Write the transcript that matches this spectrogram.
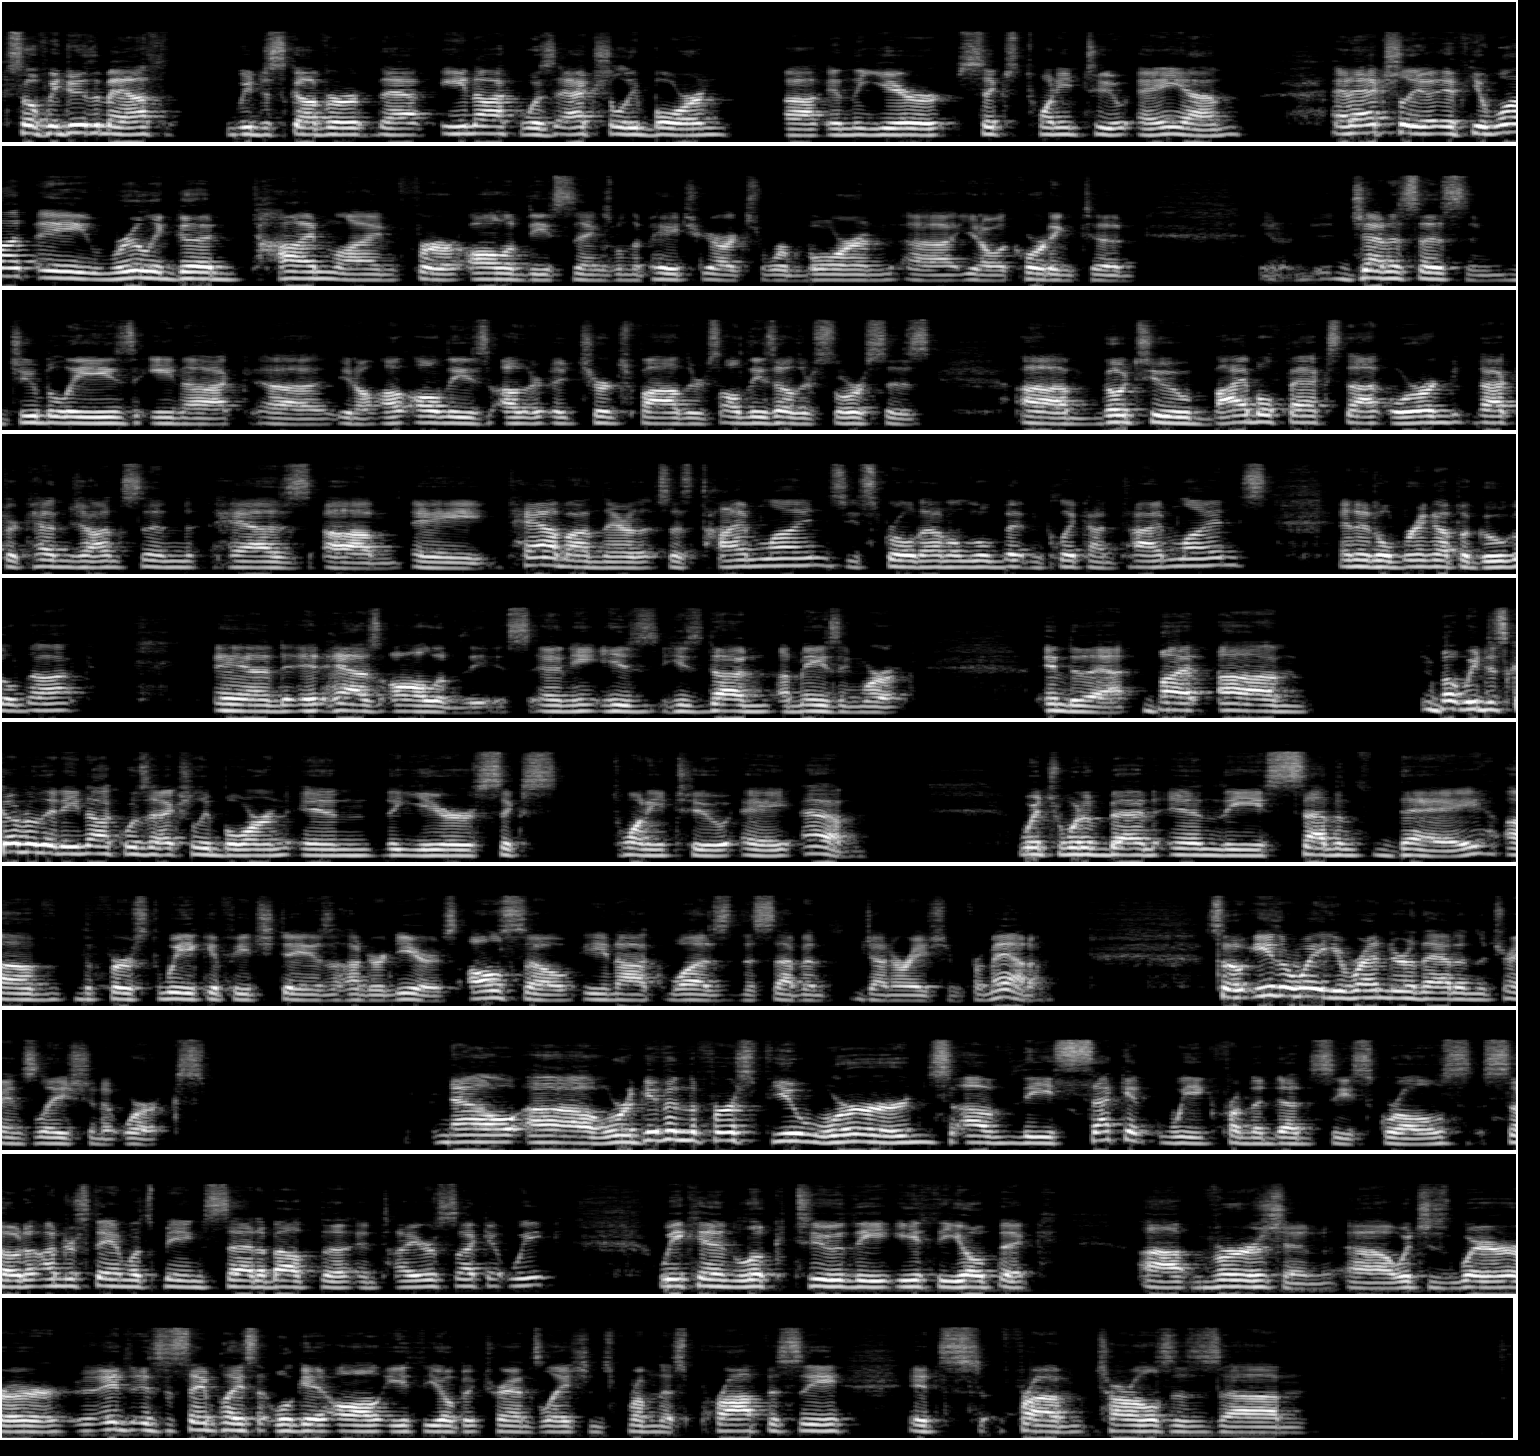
so if we do the math, we discover that Enoch was actually born uh, in the year 622 AM. And actually, if you want a really good timeline for all of these things, when the patriarchs were born, uh, you know, according to you know, Genesis and Jubilees, Enoch, uh, you know, all, all, these other uh, church fathers, all these other sources. Um, go to BibleFacts.org. Dr. Ken Johnson has um, a tab on there that says timelines. You scroll down a little bit and click on timelines, and it'll bring up a Google Doc and it has all of these, and he, he's he's done amazing work into that. But um, but we discover that Enoch was actually born in the year 622 A.M., which would have been in the seventh day of the first week if each day is 100 years. Also, Enoch was the seventh generation from Adam. So either way you render that in the translation, it works. Now, uh, we're given the first few words of the second week from the Dead Sea Scrolls. So, to understand what's being said about the entire second week, we can look to the Ethiopic uh, version, uh, which is where it, it's the same place that we'll get all Ethiopic translations from this prophecy. It's from Charles's um,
